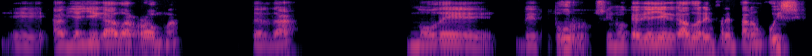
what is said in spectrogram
eh, había llegado a Roma, ¿verdad? No de, de tour, sino que había llegado a enfrentar un juicio.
